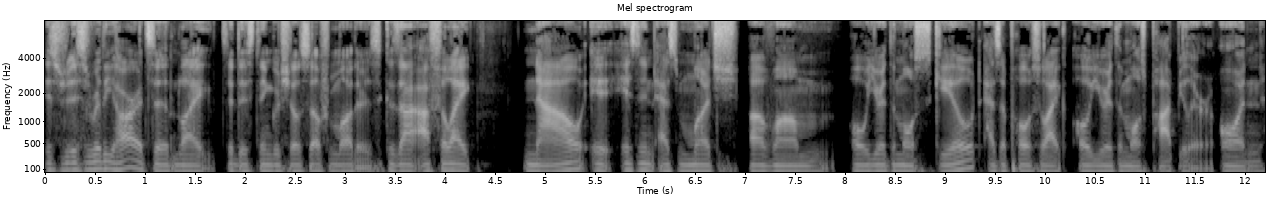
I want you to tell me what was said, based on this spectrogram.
it's it's really hard to like to distinguish yourself from others because I, I feel like now it isn't as much of um oh you're the most skilled as opposed to like oh you're the most popular on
